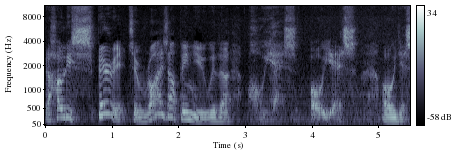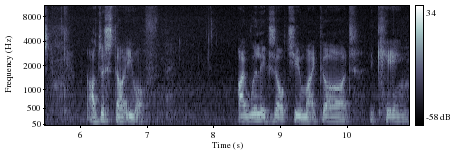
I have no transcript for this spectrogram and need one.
the Holy Spirit to rise up in you with a, oh yes, oh yes, oh yes. I'll just start you off. I will exalt you, my God, the King.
